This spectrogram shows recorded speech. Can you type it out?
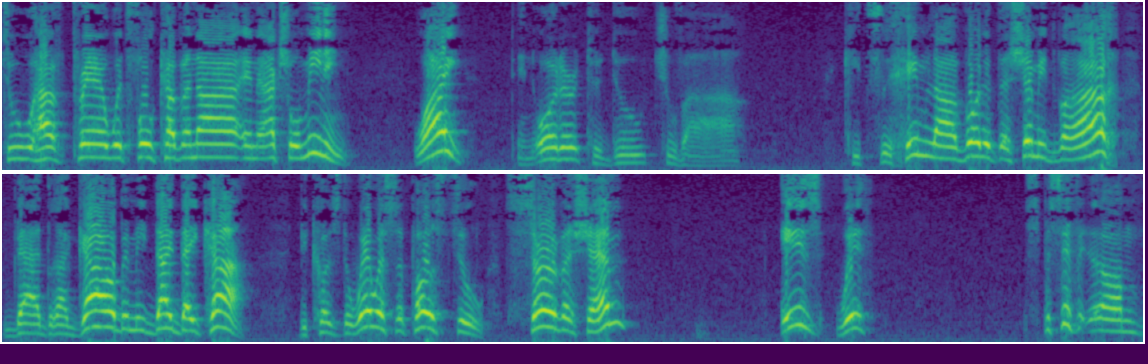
to have prayer with full kavanah and actual meaning. Why? In order to do tshuva. כי צריכים לעבוד את השם יתברך בהדרגה ובמידה דייקה. Because the way we're supposed to serve Hashem is with specific um,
